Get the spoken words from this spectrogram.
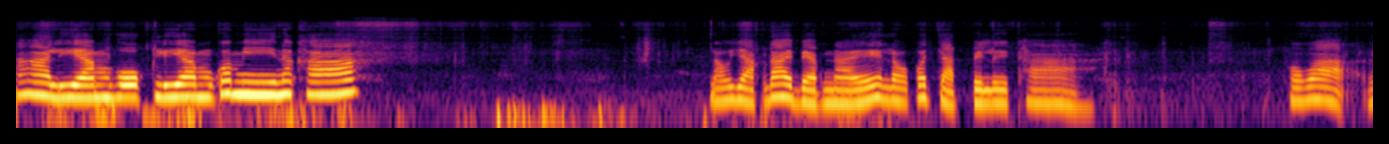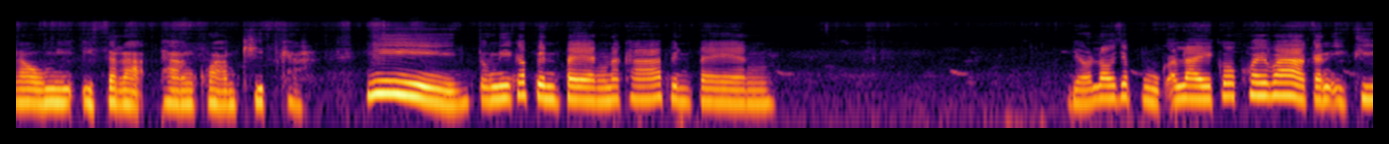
ห้าเหลี่ยมหกเหลี่ยมก็มีนะคะ เราอยากได้แบบไหนเราก็จัดไปเลยค่ะ เพราะว่าเรามีอิสระทางความคิดค่ะ นี่ตรงนี้ก็เป็นแปลงนะคะ เป็นแปลง เดี๋ยวเราจะปลูกอะไรก็ค่อยว่ากันอีกที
